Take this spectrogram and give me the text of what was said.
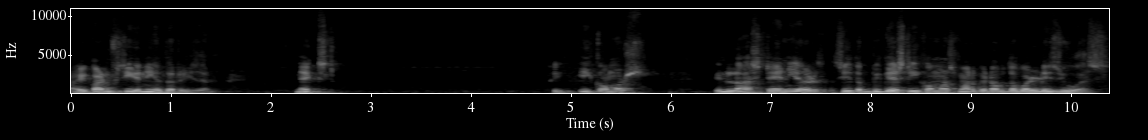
I can't see any other reason. Next. See, e-commerce in last 10 years, see the biggest e-commerce market of the world is US.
